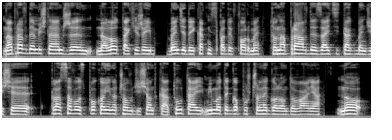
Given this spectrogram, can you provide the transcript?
Naprawdę myślałem, że na lotach, jeżeli będzie delikatny spadek formy, to naprawdę Zajc i tak będzie się plasował spokojnie na czoło dziesiątka. Tutaj, mimo tego puszczelnego lądowania, no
